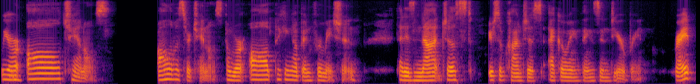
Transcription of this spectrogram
We are mm. all channels. All of us are channels, and we're all picking up information that is not just your subconscious echoing things into your brain, right?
